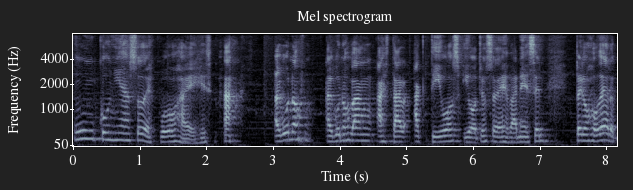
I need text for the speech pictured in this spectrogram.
un coñazo de escudos a ejes. algunos, algunos van a estar activos y otros se desvanecen. Pero joder,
